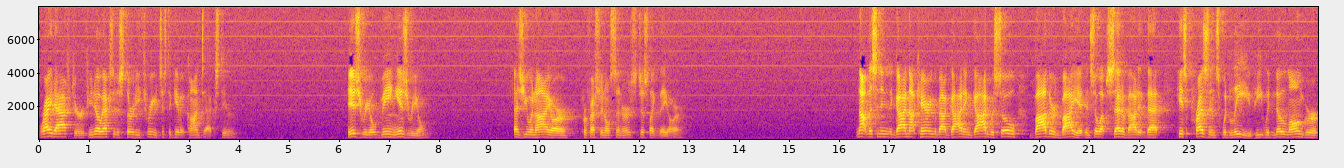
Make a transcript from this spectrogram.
right after, if you know Exodus 33, just to give it context here. Israel being Israel, as you and I are professional sinners, just like they are. Not listening to God, not caring about God, and God was so bothered by it and so upset about it that his presence would leave. He would no longer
